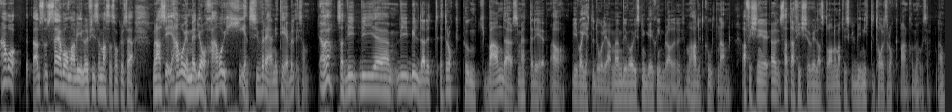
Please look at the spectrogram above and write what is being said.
Han var, alltså säga vad man vill och det finns en massa saker att säga. Men han, han var ju medial, han var ju helt suverän i tv liksom. Ja, ja. Så att vi, vi, eh, vi bildade ett, ett rockpunkband där som hette det. Ja, vi var jättedåliga, men vi var ju snygga i skinnbrallor liksom, och hade ett coolt namn. Affischer, eh, satte affischer över hela stan om att vi skulle bli 90-talets rockband, kommer jag ihåg. Så. Ja.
